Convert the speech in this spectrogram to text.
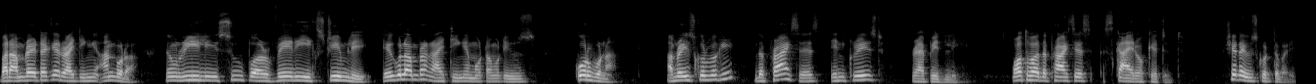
বাট আমরা এটাকে রাইটিংয়ে আনব না। যেমন রিয়েলি সুপার ভেরি এক্সট্রিমলি এগুলো আমরা রাইটিংয়ে মোটামুটি ইউজ করব না। আমরা ইউজ করব কি? দ্য প্রাইসেস ইনক্রিজড র্যাপিডলি অথবা দ্য প্রাইসেস স্কাই রকেটেড সেটা ইউজ করতে পারি।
